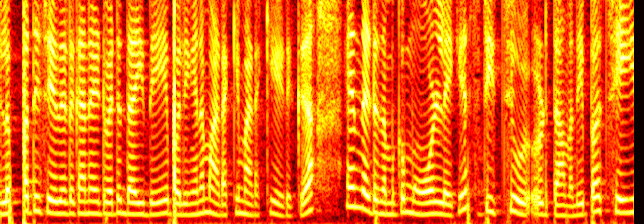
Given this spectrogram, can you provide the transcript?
എളുപ്പത്തിൽ ചെയ്തെടുക്കാനായിട്ട് പറ്റും. ദാ ഇതേപോലെ ഇങ്ങനെ മടക്കി മടക്കി എടുക്കുക. എന്നിട്ട് നമുക്ക് മുകളിലേക്ക് സ്റ്റിച്ച് കൊടുത്താൽ മതി. ഇപ്പോൾ ചെയ്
